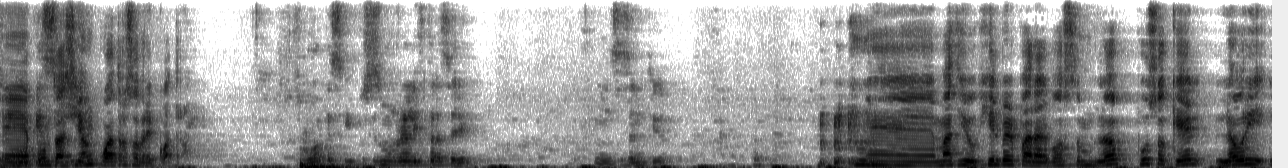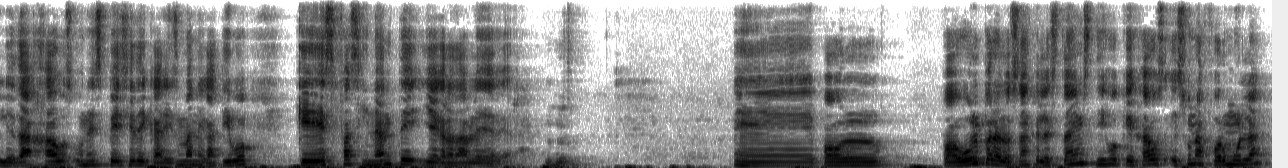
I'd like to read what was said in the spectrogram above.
Eh, puntuación sí. 4 sobre 4. Supongo que sí, pues es muy realista la serie. En ese sentido. Eh, Matthew Hilbert para el Boston Globe puso que Laurie le da a House una especie de carisma negativo que es fascinante y agradable de ver. Eh, Paul, Paul para Los Angeles Times dijo que House es una fórmula,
